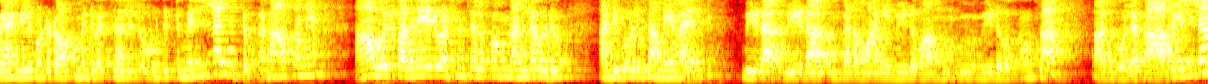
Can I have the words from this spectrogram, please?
ബാങ്കിൽ കൊണ്ട് ഡോക്യുമെന്റ് വെച്ചാൽ ലോൺ കിട്ടും എല്ലാം കിട്ടും. കാരണം ആ സമയം ആ ഒരു പതിനേഴ് വർഷം ചിലപ്പം നല്ല ഒരു അടിപൊളി സമയമായിരിക്കും. വീടാ വീടാകും കടം വാങ്ങി വീട് വാങ്ങും വീട് വെക്കും അതുപോലെ കാറ് എല്ലാ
